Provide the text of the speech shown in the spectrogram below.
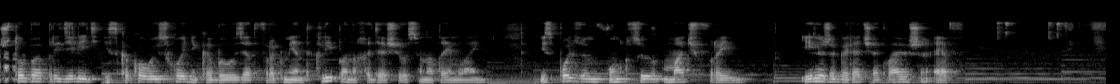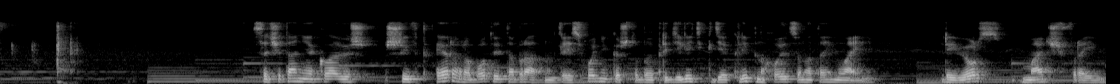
Чтобы определить, из какого исходника был взят фрагмент клипа, находящегося на таймлайне, используем функцию matchFrame или же горячая клавиша F. Сочетание клавиш Shift-R работает обратно для исходника, чтобы определить, где клип находится на таймлайне. Reverse Match Frame.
